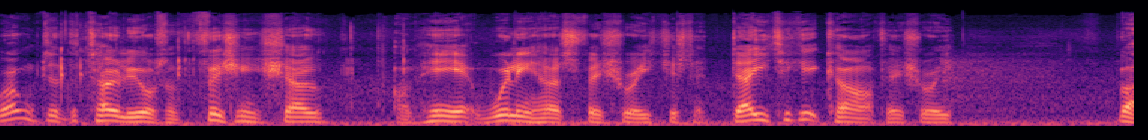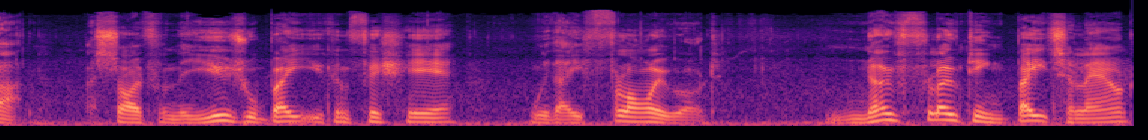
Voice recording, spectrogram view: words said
Welcome to the Totally Awesome Fishing Show. I'm here at Willinghurst Fishery, just a day ticket carp fishery. But aside from the usual bait you can fish here with a fly rod. No floating baits allowed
